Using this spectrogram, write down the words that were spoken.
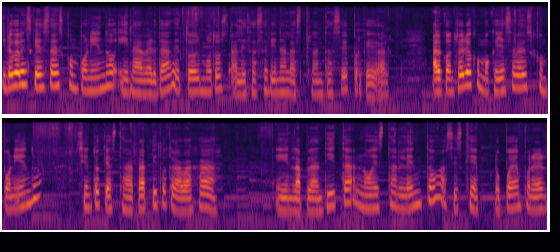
Y luego ves que está descomponiendo y la verdad de todos modos les hace bien a las plantas, ¿eh? porque al, al contrario como que ya se va descomponiendo, siento que hasta rápido trabaja en la plantita, no es tan lento, así es que lo pueden poner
